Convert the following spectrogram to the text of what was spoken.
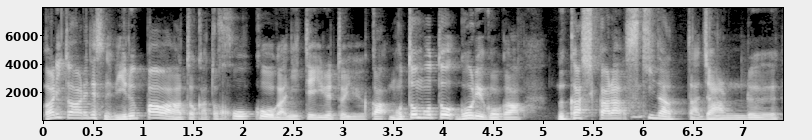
割とあれですね、ウィルパワーとかと方向が似ているというか、もともとゴリゴが昔から好きだったジャンル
